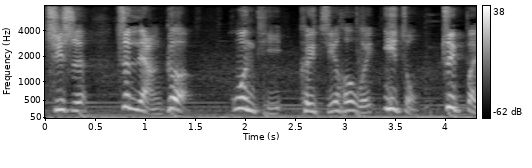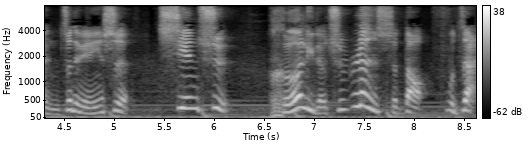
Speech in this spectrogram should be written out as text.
其实这两个问题可以结合为一种，最本质的原因是先去合理的去认识到负债，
